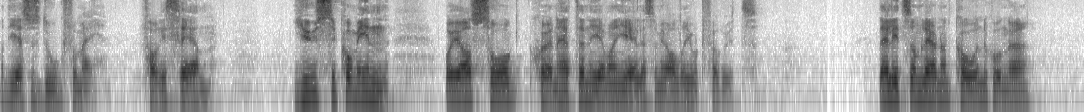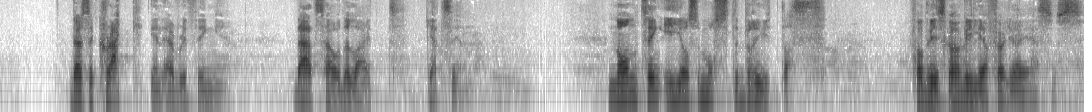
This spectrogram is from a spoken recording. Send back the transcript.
at Jesus dog for meg, fariseen. Ljuset kom inn, og jeg så skjønnheten i evangeliet som jeg aldri har gjort forut. Det er litt som Leonard Cohen konger. There's a crack in everything. That's how the light gets in. Någonting i oss måste brytas for at vi skal ha vilja følge Jesus.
